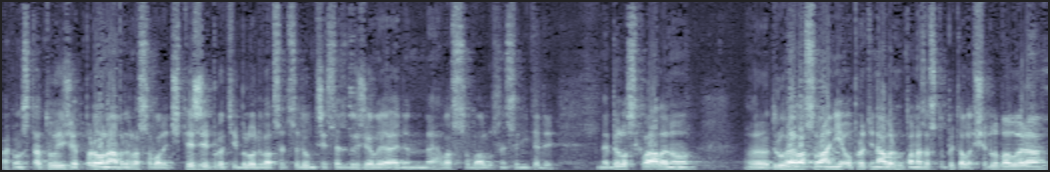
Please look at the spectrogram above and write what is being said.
A konstatuji, že pro návrh hlasovali čtyři, proti bylo 27, tři se zdrželi a jeden nehlasoval. Usnesení tedy nebylo schváleno. Eh, druhé hlasování je o protinávrhu pana zastupitele Šedlbauera.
